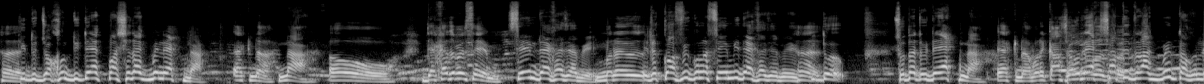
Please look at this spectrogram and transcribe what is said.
হ্যাঁ। কিন্তু যখন দুইটা এক পাশে রাখবেন এক না। এক না? না। ও দেখা যাবে সেম সেম দেখা যাবে। মানে এটা কফি গুলো সেমই দেখা যাবে। হ্যাঁ। কিন্তু সোদা ওইটা এক না। এক না মানে কাঁচা যখন একসাথে রাখবেন তখন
